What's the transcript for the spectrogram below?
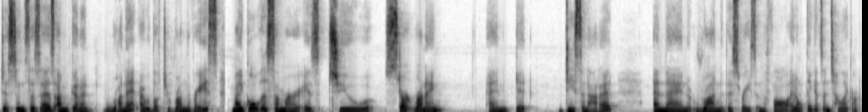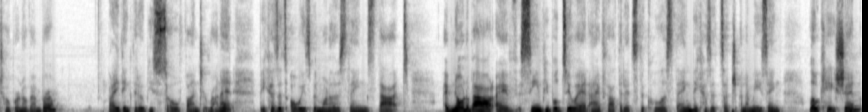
distance this is, I'm gonna run it. I would love to run the race. My goal this summer is to start running and get decent at it and then run this race in the fall. I don't think it's until like October, November, but I think that it would be so fun to run it because it's always been one of those things that I've known about, I've seen people do it, and I've thought that it's the coolest thing because it's such an amazing location.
